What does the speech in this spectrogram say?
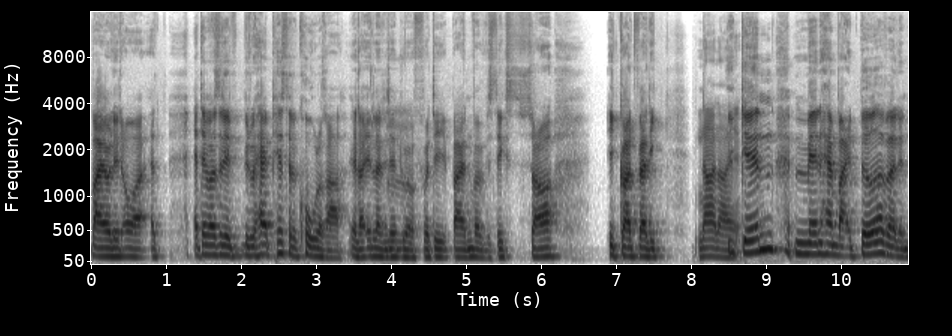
var jo lidt over, at, at det var sådan lidt, vil du have pest eller kolera, eller et eller andet, mm. du fordi Biden var vist ikke så et godt valg i- Nej, nej. igen, men han var et bedre valg end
